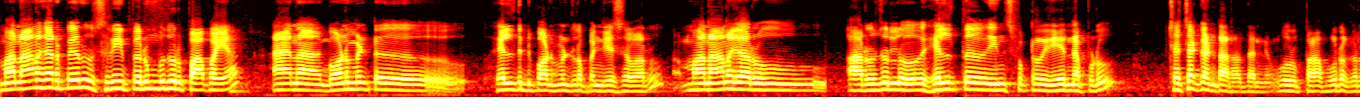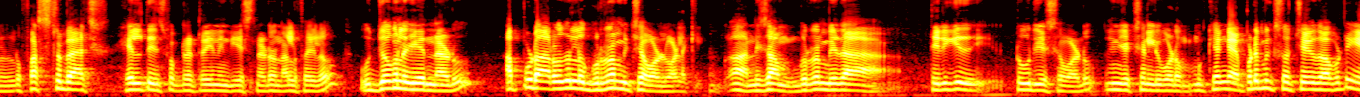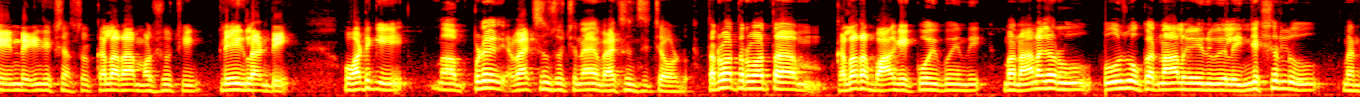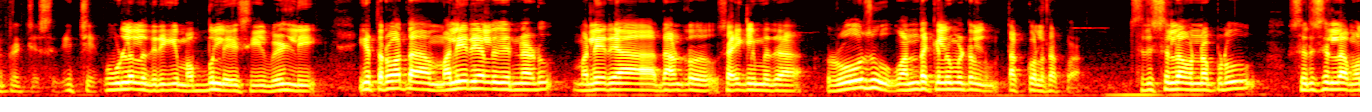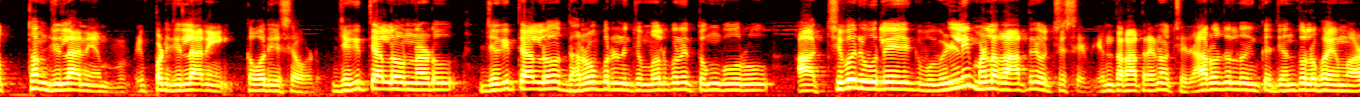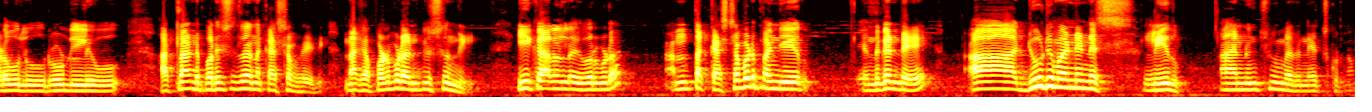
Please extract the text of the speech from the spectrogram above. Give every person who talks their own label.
Speaker 1: మా నాన్నగారి పేరు శ్రీ పెరుంబుదూరు పాపయ్య. ఆయన గవర్నమెంట్ హెల్త్ డిపార్ట్మెంట్లో పనిచేసేవారు. మా నాన్నగారు ఆ రోజుల్లో హెల్త్ ఇన్స్పెక్టర్ చేరినప్పుడు చచక్ అంటారు దాన్ని ఊరు పూర్వకంలో పూర్వకాలంలో. First batch health inspector training చేసినాడు నలభైలో. ఉద్యోగంలో చేరినాడు. అప్పుడు ఆ రోజుల్లో గుర్రం ఇచ్చేవాళ్ళు వాళ్ళకి. నిజాం గుర్రం మీద తిరిగి టూర్ చేసేవాడు ఇంజక్షన్లు ఇవ్వడం. ముఖ్యంగా ఎపిడమిక్స్ వచ్చేవి కాబట్టి ఇండ- ఇంజక్షన్స్ కలరా మసూచి ప్లేగ్ లాంటి వాటికి అప్పుడే వ్యాక్సిన్స్ వచ్చినాయి వ్యాక్సిన్స్ ఇచ్చేవాడు. తర్వాత తర్వాత కలరా బాగా ఎక్కువైపోయింది. మా నాన్నగారు రోజు ఒక నాలుగైదు వేల ఇంజక్షన్లు మ్యానిపులేట్ చేసేది ఇచ్చి ఊళ్ళల్లో తిరిగి మబ్బులు వేసి వెళ్ళి ఇక తర్వాత మలేరియాలో విన్నాడు మలేరియా దాంట్లో సైకిల్ మీద రోజు వంద కిలోమీటర్లు తక్కువలో తక్కువ. సిరిసిల్ల ఉన్నప్పుడు సిరిసిల్ల మొత్తం జిల్లాని ఇప్పటి జిల్లాని కవర్ చేసేవాడు. జగిత్యాల్లో ఉన్నాడు. జగిత్యాల్లో ధర్మపురి నుంచి మొదలుకొని తుంగూరు ఆ చివరి విలేజ్కి వెళ్ళి మళ్ళీ రాత్రి వచ్చేసేది. ఎంత రాత్రి అయినా వచ్చేది. ఆ రోజుల్లో ఇంకా జంతువుల భయం అడవులు రోడ్లు లేవు. అట్లాంటి పరిస్థితులైనా కష్టపడేది. నాకు అప్పుడప్పుడు అనిపిస్తుంది. ఈ కాలంలో ఎవరు కూడా అంత కష్టపడి పనిచేయరు ఎందుకంటే ఆ డ్యూటీ మైండెడ్నెస్ లేదు. ఆయన నుంచి మేము అది నేర్చుకున్నాం.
